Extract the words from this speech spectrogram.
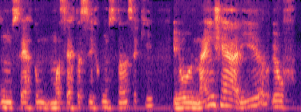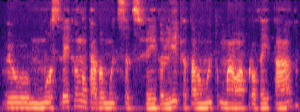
um, certo, uma certa circunstância que eu, na engenharia, eu, eu mostrei que eu não estava muito satisfeito ali, que eu estava muito mal aproveitado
